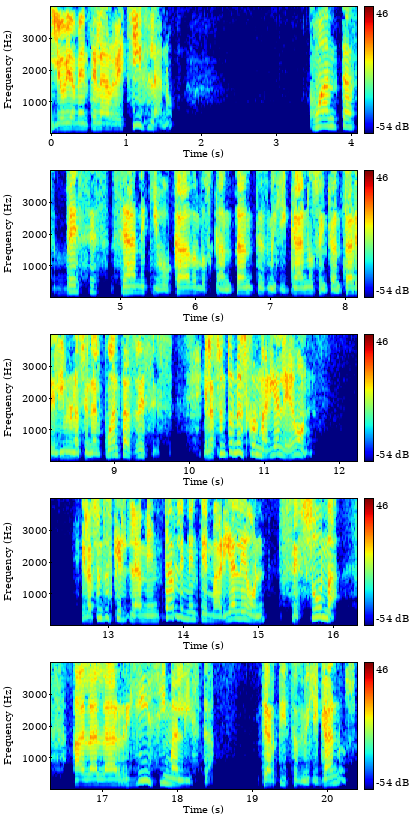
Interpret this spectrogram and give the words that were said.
Y obviamente la rechifla, ¿no? ¿Cuántas veces se han equivocado los cantantes mexicanos en cantar el himno nacional? ¿Cuántas veces? El asunto no es con María León. El asunto es que lamentablemente María León se suma a la larguísima lista de artistas mexicanos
